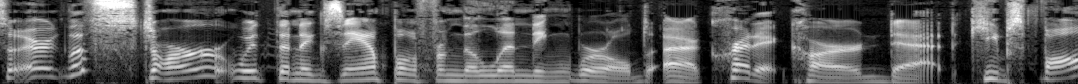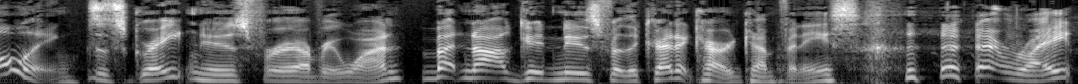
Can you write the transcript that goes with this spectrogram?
So, Eric, let's start with an example from the lending world. Uh, credit card debt keeps falling. It's great news for everyone, but not good news for the credit card companies, right?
